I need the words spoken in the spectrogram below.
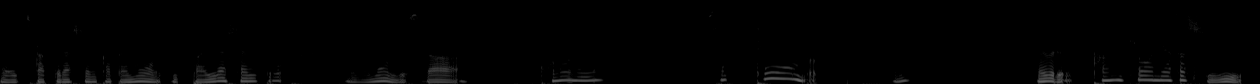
えー使ってらっしゃる方もいっぱいいらっしゃると、え思うんですが、このね、設定温度、ね、いわゆる環境に優しい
